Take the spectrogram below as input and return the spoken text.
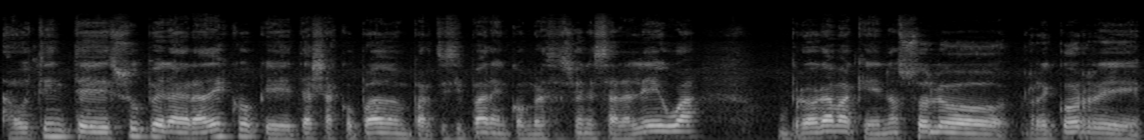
Agustín, te súper agradezco que te hayas copado en participar en Conversaciones a la Legua, un programa que no solo recorre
